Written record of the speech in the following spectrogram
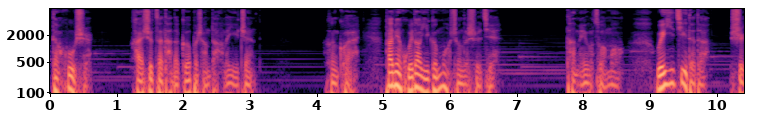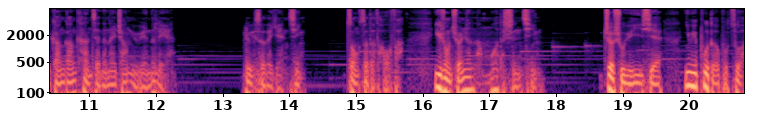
但护士还是在他的胳膊上打了一针。很快，他便回到一个陌生的世界。他没有做梦，唯一记得的是刚刚看见的那张女人的脸，绿色的眼睛，棕色的头发，一种全然冷漠的神情。这属于一些因为不得不做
